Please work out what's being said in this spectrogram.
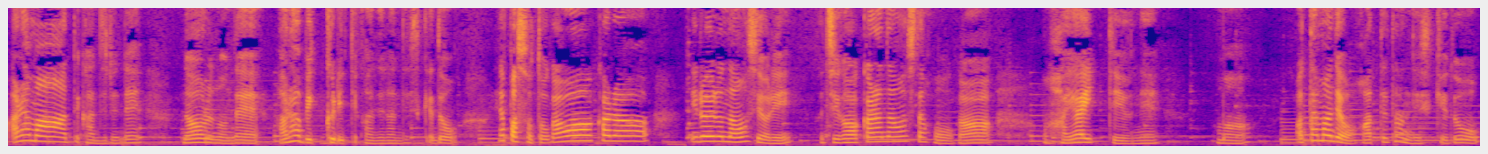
あらまーって感じでね、治るので、あらびっくりって感じなんですけど、やっぱ外側からいろいろ治すより、内側から治した方が早いっていうね、まあ、頭では分かってたんですけど、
